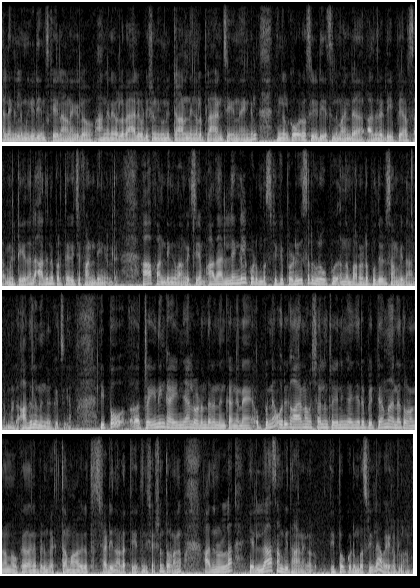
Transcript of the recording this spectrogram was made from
അല്ലെങ്കിൽ മീഡിയം സ്കെയിലാണെങ്കിലോ അങ്ങനെയുള്ള വാല്യൂ അഡീഷൻ യൂണിറ്റ് ആണ് നിങ്ങൾ പ്ലാൻ ചെയ്യുന്നതെങ്കിൽ നിങ്ങൾക്ക് ഓരോ സി ഡി എസിലും അതിന്റെ അതിന്റെ ഡി പി ആർ സബ്മിറ്റ് ചെയ്താൽ അതിന് പ്രത്യേകിച്ച് ഫണ്ടിങ് ഉണ്ട്. ആ ഫണ്ടിങ് വാങ്ങിച്ച് ചെയ്യാം. അതല്ലെങ്കിൽ കുടുംബശ്രീക്ക് പ്രൊഡ്യൂസർ ഗ്രൂപ്പ് എന്ന് പറഞ്ഞിട്ട് പുതിയൊരു സംവിധാനമുണ്ട്. അതിൽ നിങ്ങൾക്ക് ചെയ്യാം. ഇപ്പോൾ ട്രെയിനിങ് കഴിഞ്ഞാൽ ഉടൻ തന്നെ നിങ്ങൾക്ക് അങ്ങനെ പിന്നെ ഒരു കാരണവശാലും ട്രെയിനിങ് കഴിഞ്ഞിട്ട് പിറ്റേന്ന് തന്നെ തുടങ്ങാൻ നോക്കുക അതിനെപ്പറ്റി വ്യക്തമായ ഒരു സ്റ്റഡി നടത്തിയതിന് ശേഷം തുടങ്ങാം. അതിനുള്ള എല്ലാ സംവിധാനങ്ങളും ഇപ്പോൾ കുടുംബശ്രീയിൽ അവൈലബിൾ ആണ്.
